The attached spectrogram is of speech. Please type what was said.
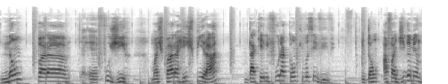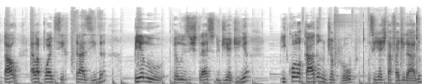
não para é, fugir, mas para respirar daquele furacão que você vive. Então, a fadiga mental ela pode ser trazida pelo, pelos estresses do dia a dia e colocada no jump rope, você já está fadigado,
